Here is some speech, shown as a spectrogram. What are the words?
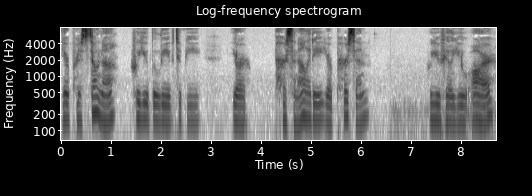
Your persona, who you believe to be your personality, your person, you feel you are,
